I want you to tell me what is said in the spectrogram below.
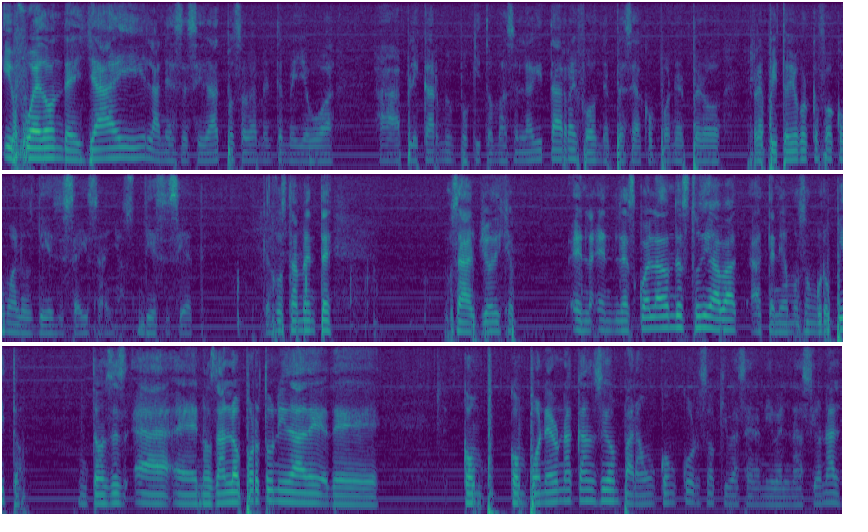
Y fue donde ya ahí la necesidad pues obviamente me llevó a, a aplicarme un poquito más en la guitarra y fue donde empecé a componer. Pero repito, yo creo que fue como a los 16 años, 17. Justamente, o sea, yo dije, en, en la escuela donde estudiaba ah, teníamos un grupito. Entonces ah, eh, nos dan la oportunidad de, de comp componer una canción para un concurso que iba a ser a nivel nacional.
